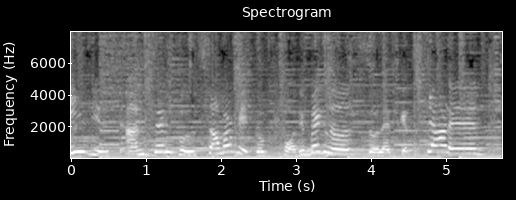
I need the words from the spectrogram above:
easiest and simple summer makeup for the beginners. So let's get started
